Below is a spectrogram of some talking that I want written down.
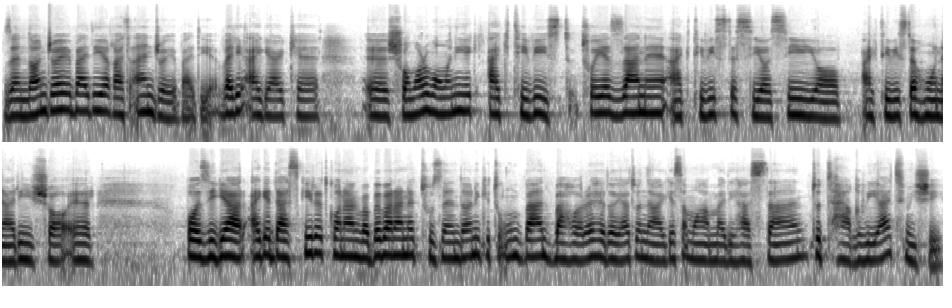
زندان جای بدیه قطعا جای بدیه. ولی اگر که شما رو به عنوان یک اکتیویست توی زن اکتیویست سیاسی یا اکتیویست هنری شاعر بازیگر اگه دستگیرت کنن و ببرنت تو زندانی که تو اون بند بهاره هدایت و نرگس محمدی هستن تو تقویت میشی.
